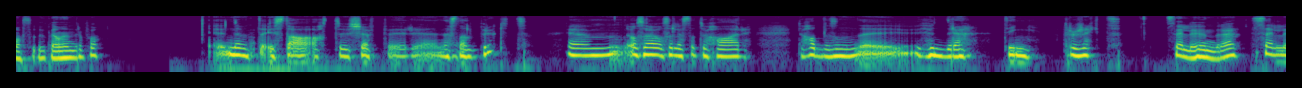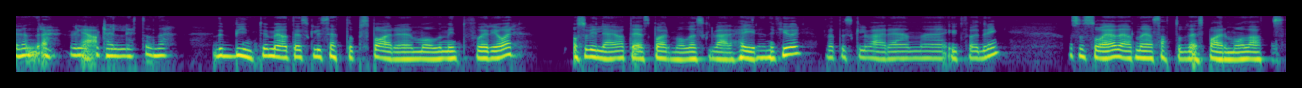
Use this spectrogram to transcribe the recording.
masse du kan endre på. Jeg nevnte i stad at du kjøper eh, nesten alt brukt. Um, og så har jeg også lest at du har Du hadde sånn uh, 100 ting-prosjekt Selge 100? Selge 100. Vil du ja. fortelle litt om det? Det begynte jo med at jeg skulle sette opp sparemålet mitt for i år. Og så ville jeg jo at det sparemålet skulle være høyere enn i fjor, for at det skulle være en uh, utfordring. Og så så jeg det at når jeg satte opp det sparemålet, at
